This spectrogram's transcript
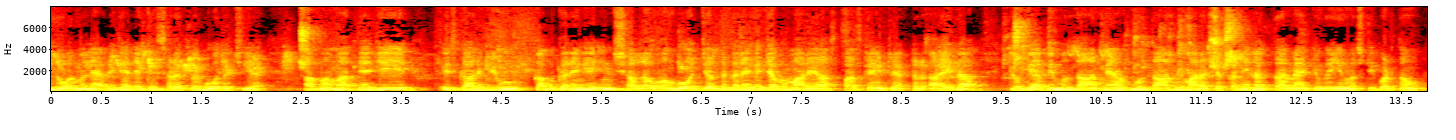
नॉर्मल एवरेज है, लेकिन सड़क पे बहुत अच्छी है। अब हम आते हैं जी, इसका रिव्यू कब करेंगे? इन वो हम बहुत जल्द करेंगे, जब हमारे आसपास कहीं ट्रैक्टर आएगा। क्योंकि अभी मुल्तान में मुल्तान में हमारा चक्कर नहीं लगता, मैं क्योंकि यूनिवर्सिटी पढ़ता हूँ।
